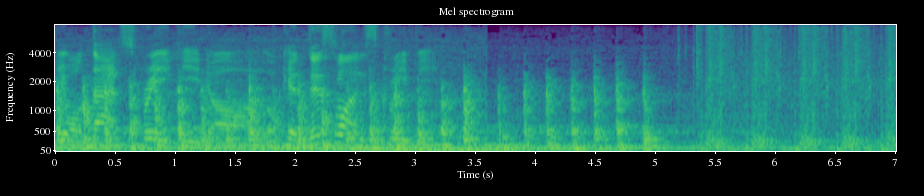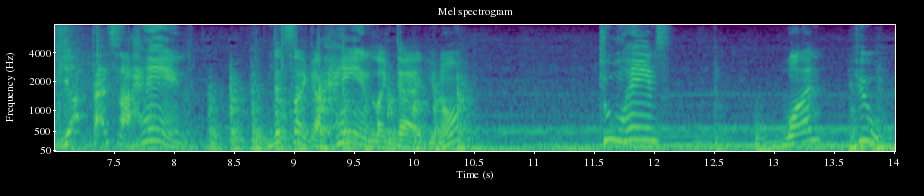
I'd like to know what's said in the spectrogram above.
Yo, that's freaky, dog. Okay, this one's creepy. Yeah, that's a hand. That's like a hand like that, you know? Two hands. One, two.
